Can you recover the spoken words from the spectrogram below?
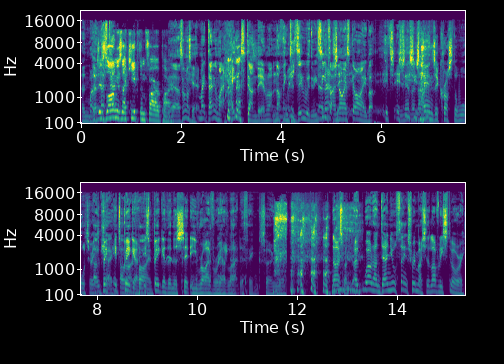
and Well, as long as I keep them far apart. Yeah, as long as Yeah. mate, Daniel might hate Dundee and want nothing to do with him. He seems like a nice guy, but it's it's, you it's his know. hands across the water. It's, Okay, big, it's all right, bigger. it's bigger than a city rivalry. I'd like to think. So, yeah. nice one. Uh, well done, Daniel. Thanks very much. A lovely story.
